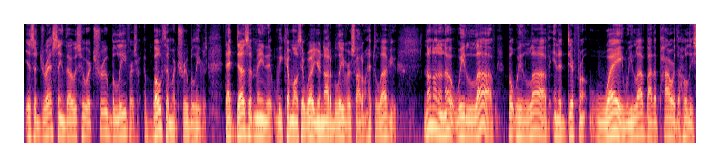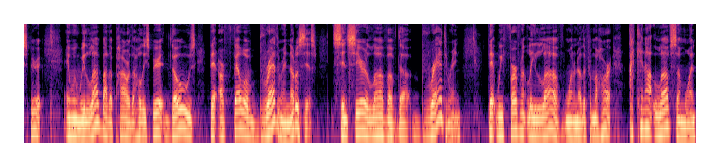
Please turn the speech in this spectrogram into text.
is addressing those who are true believers. Both of them are true believers. That doesn't mean that we come along and say, well, you're not a believer, so I don't have to love you. No, no, no, no. We love, but we love in a different way. We love by the power of the Holy Spirit. And when we love by the power of the Holy Spirit, those that are fellow brethren, notice this sincere love of the brethren, that we fervently love one another from the heart. I cannot love someone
